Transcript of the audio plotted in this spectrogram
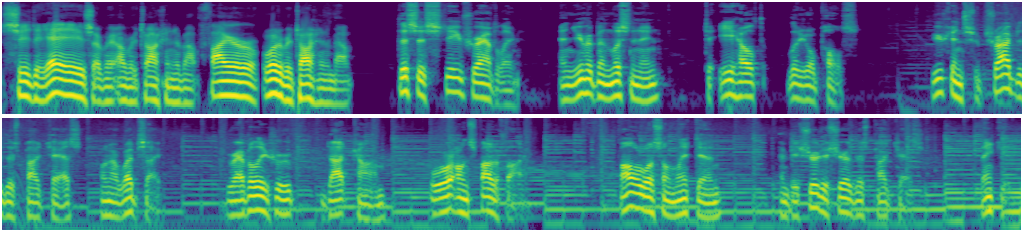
CDAs? Are we, are we talking about FHIR? What are we talking about? This is Steve Gravely, and you have been listening to eHealth Legal Pulse. You can subscribe to this podcast on our website, gravelygroup.com, or on Spotify. Follow us on LinkedIn and be sure to share this podcast. Thank you.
